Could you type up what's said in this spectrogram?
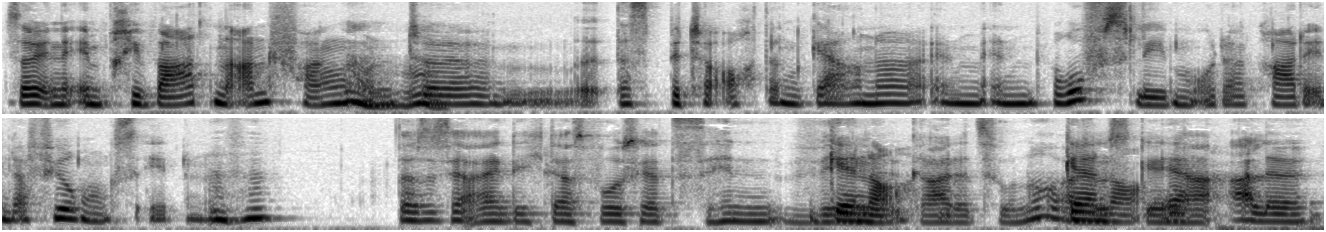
soll im Privaten anfangen mhm. und äh, das bitte auch dann gerne im, im Berufsleben oder gerade in der Führungsebene. Mhm. Das ist ja eigentlich das, wo es jetzt hin will, genau. geradezu. Ne? Also genau, es gehen ja, ja alle,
